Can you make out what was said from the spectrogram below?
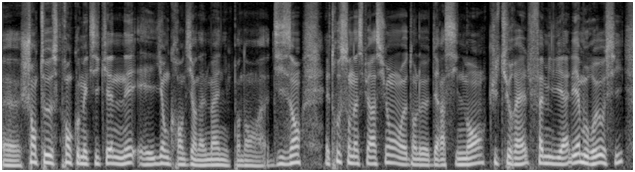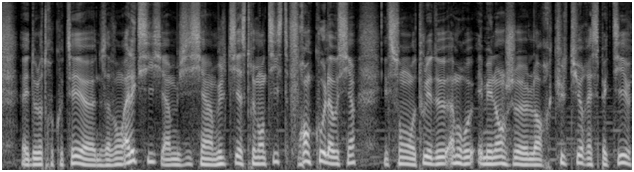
euh, chanteuse franco-mexicaine née et ayant grandi en Allemagne pendant euh, 10 ans. Elle trouve son inspiration euh, dans le déracinement culturel, familial et amoureux aussi. Et de l'autre côté, euh, nous avons Alexis, un musicien multi-instrumentiste franco-laotien. Ils sont tous les deux amoureux et mélangent leurs cultures respectives.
